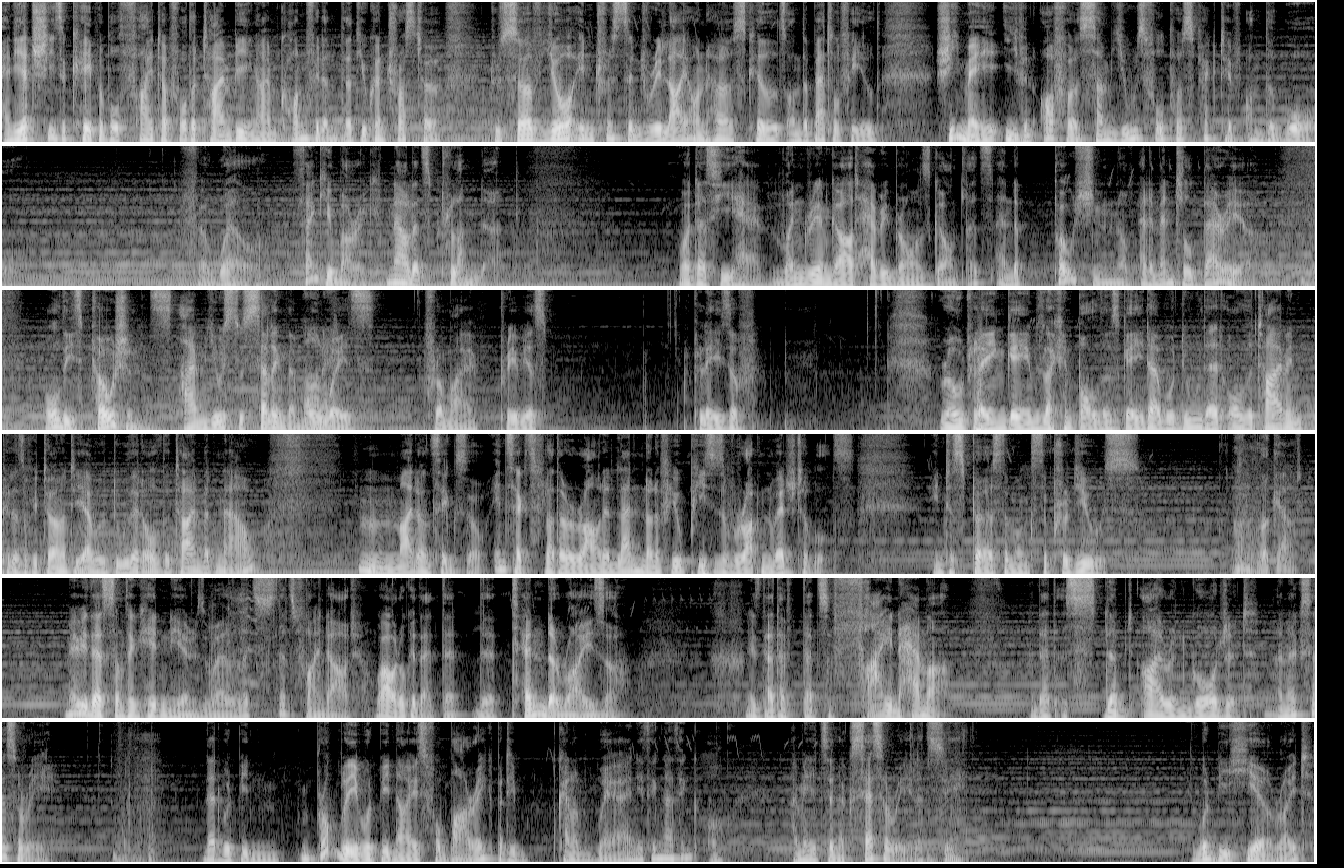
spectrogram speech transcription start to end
And yet she's a capable fighter. For the time being, I'm confident that you can trust her to serve your interests and rely on her skills on the battlefield. She may even offer some useful perspective on the war. Farewell. Thank you, Barik. Now let's plunder. What does he have? Vendrien Guard Heavy Bronze Gauntlets and a potion of Elemental Barrier. All these potions. I'm used to selling them On it. always from my previous plays of role-playing games like in Baldur's Gate. I would do that all the time. In Pillars of Eternity I would do that all the time, but now? Hmm, I don't think so. Insects flutter around and land on a few pieces of rotten vegetables, interspersed amongst the produce. On the lookout. Maybe there's something hidden here as well. Let's let's find out. Wow, look at that. That the tenderizer. Is that a that's a fine hammer? That stubbed iron gorget, an accessory. That would be probably would be nice for Barik, but he cannot wear anything, I think. Or I mean, it's an accessory. Let's see. It would be here, right?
